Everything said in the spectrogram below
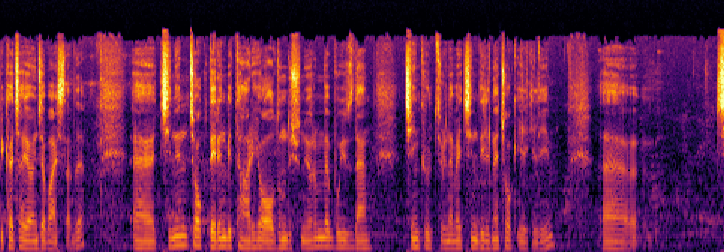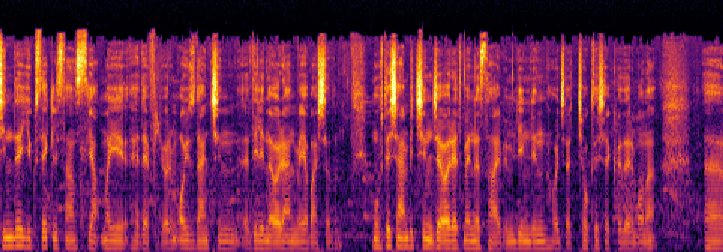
birkaç ay önce başladı. Ee, Çin'in çok derin bir tarihi olduğunu düşünüyorum ve bu yüzden Çin kültürüne ve Çin diline çok ilgiliyim. Ee, Çin'de yüksek lisans yapmayı hedefliyorum. O yüzden Çin dilini öğrenmeye başladım. Muhteşem bir Çince öğretmenine sahibim. Lin Lin Hoca. Çok teşekkür ederim ona. Ee,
